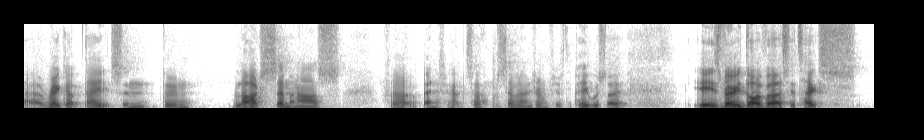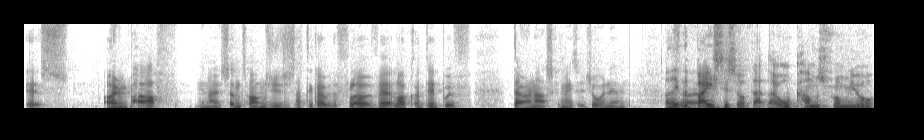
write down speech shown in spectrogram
uh, reg updates, and doing large seminars for anything up to 750 people. So it is very diverse. It takes its own path. You know, sometimes you just have to go with the flow of it, like I did with Darren asking me to join him. I think the basis of that though all comes from your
